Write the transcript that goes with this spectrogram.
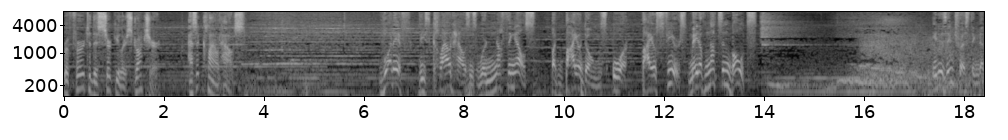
refer to this circular structure as a cloud house. What if these cloud houses were nothing else but biodomes or biospheres made of nuts and bolts? It is interesting that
